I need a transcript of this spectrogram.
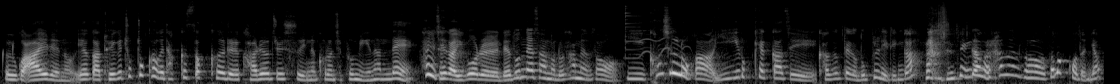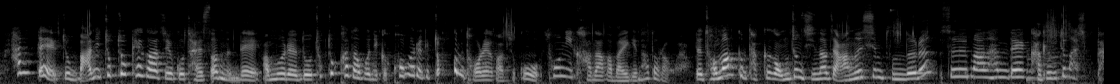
그리고 아이래너. 얘가 되게 촉촉하게 다크서클을 가려줄 수 있는 그런 제품이긴 한데 사실 제가 이거를 내돈내산으로 사면서 이 컨실러가 이렇게까지 가격대가 높을 일인가? 라는 생각을 하면서 써봤거든요. 한때 좀 많이 촉촉해가지고 잘 썼는데 아무래도 촉촉하다 보니까 커버력이 조금 덜해가지고 손이 가다가 말긴 하더라고요. 근데 저만큼 다크가 엄청 진하지 않으신 분들은 쓸만한데 가격이 좀 아쉽다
